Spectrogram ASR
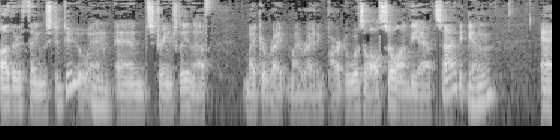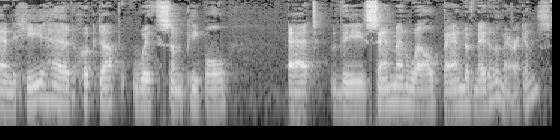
other things to do, and mm-hmm. and strangely enough, Micah Wright, my writing partner, was also on the outside again, mm-hmm. and he had hooked up with some people at the San Manuel Band of Native Americans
